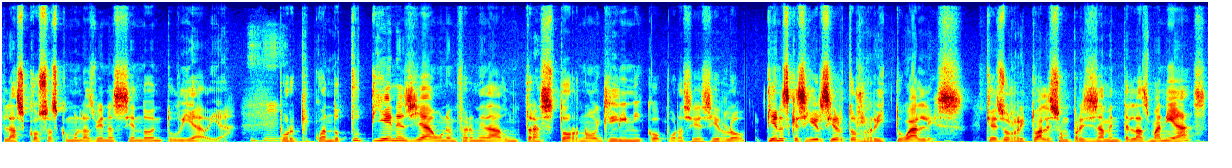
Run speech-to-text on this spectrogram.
las cosas como las vienes haciendo en tu día a día. Porque cuando tú tienes ya una enfermedad, un trastorno clínico, por así decirlo, tienes que seguir ciertos rituales, que esos rituales son precisamente las manías,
